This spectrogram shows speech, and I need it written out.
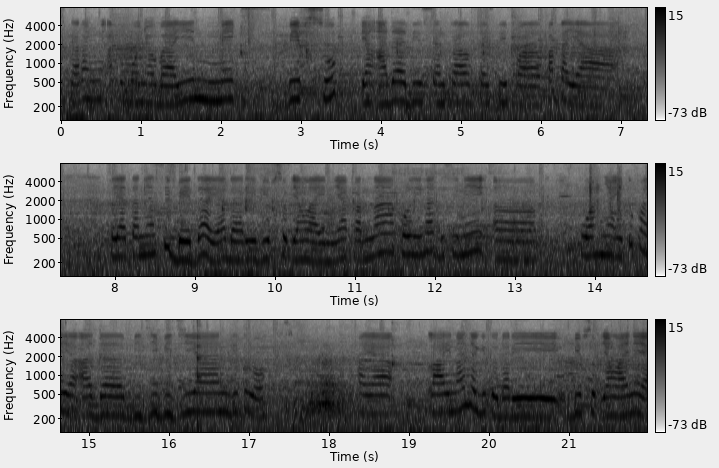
Sekarang aku mau nyobain mix beef soup yang ada di Central Festival Pattaya. Kelihatannya sih beda ya dari beef soup yang lainnya karena aku lihat di sini eh, kuahnya itu kayak ada biji-bijian gitu loh. Kayak lain aja gitu dari beef soup yang lainnya ya.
